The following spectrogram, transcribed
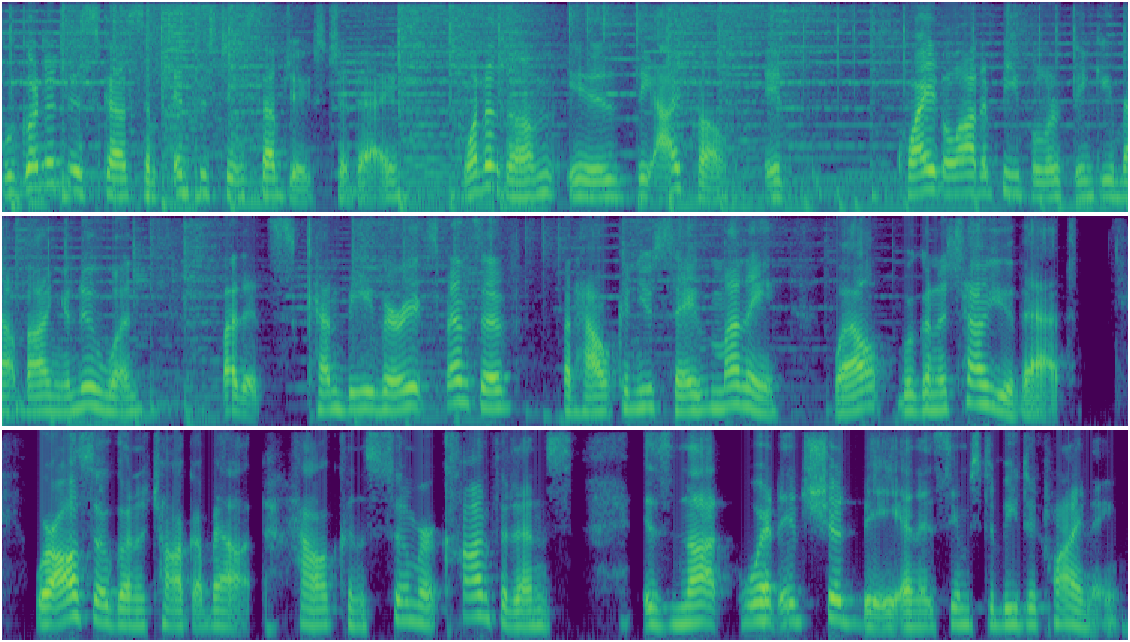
We're going to discuss some interesting subjects today. One of them is the iPhone. It's quite a lot of people are thinking about buying a new one, but it can be very expensive. But how can you save money? Well, we're going to tell you that. We're also going to talk about how consumer confidence is not what it should be, and it seems to be declining,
